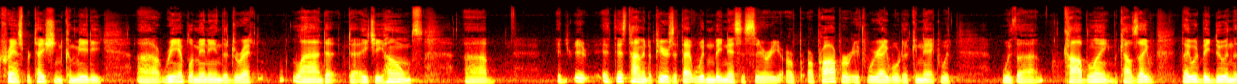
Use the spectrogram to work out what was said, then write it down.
Transportation Committee uh, re-implementing the direct line to, to H.E. Holmes, uh, it, it, at this time, it appears that that wouldn't be necessary or, or proper if we're able to connect with, with uh, CobbLinc because they, they would be doing the,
